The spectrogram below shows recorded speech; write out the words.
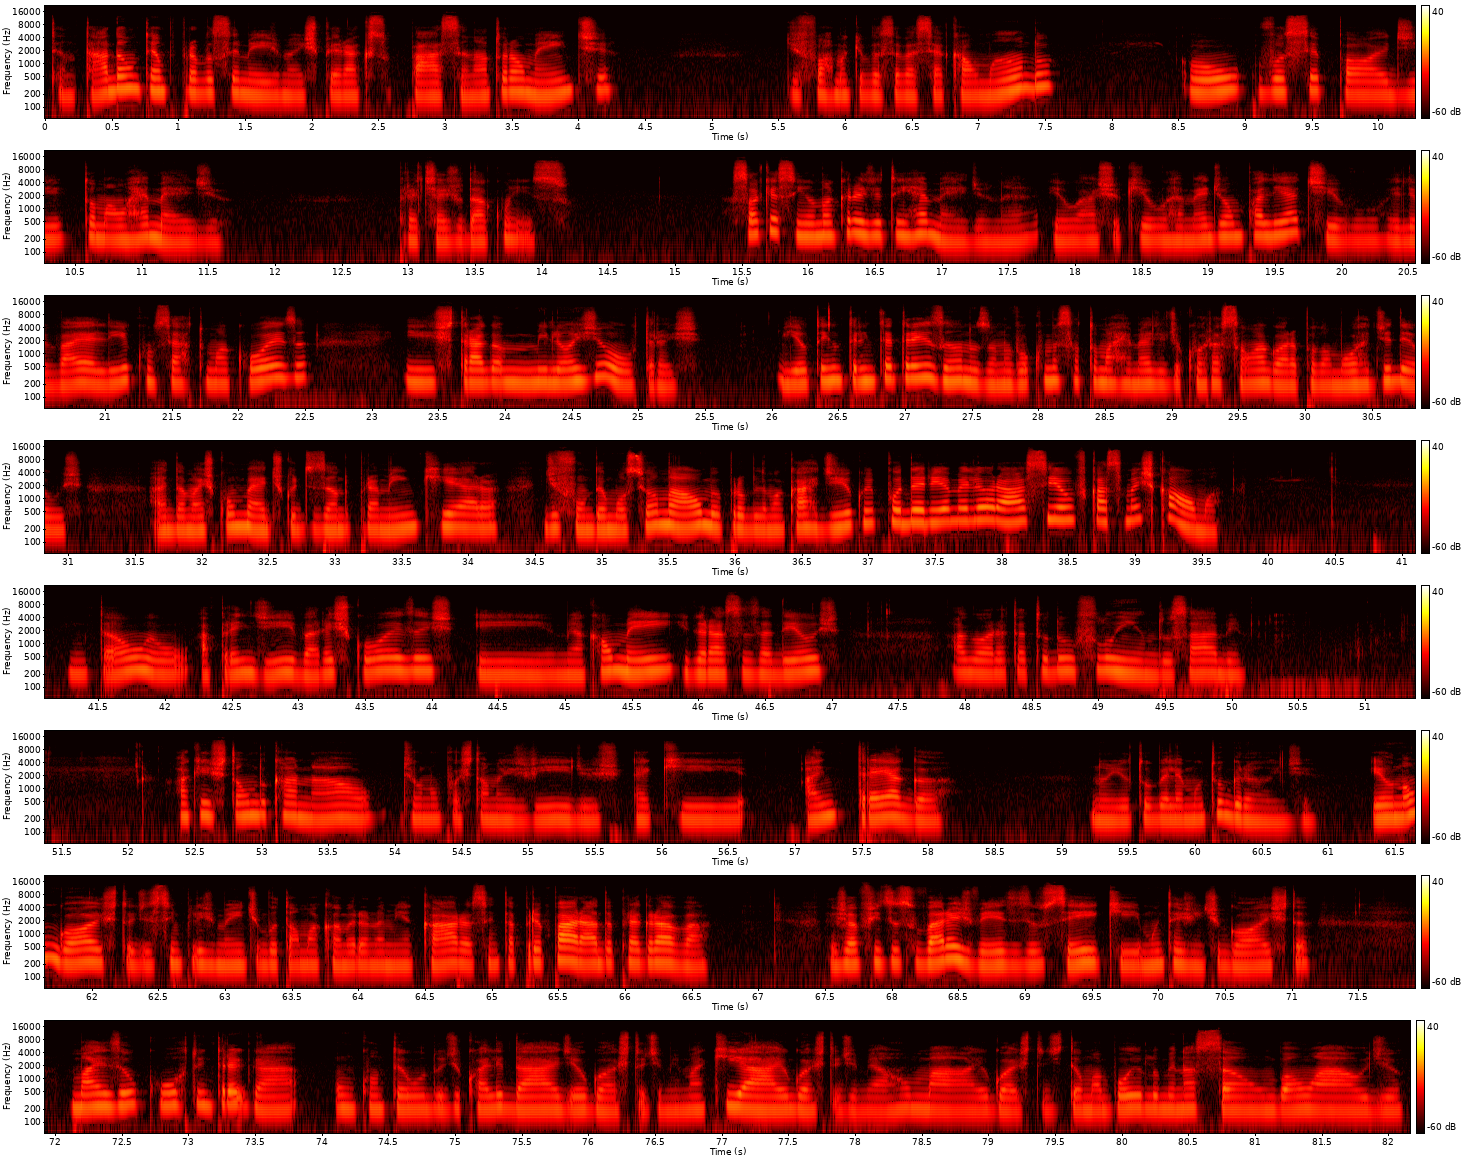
tentar dar um tempo para você mesma, esperar que isso passe naturalmente, de forma que você vai se acalmando, ou você pode tomar um remédio para te ajudar com isso. Só que assim, eu não acredito em remédio, né? Eu acho que o remédio é um paliativo. Ele vai ali, conserta uma coisa e estraga milhões de outras. E eu tenho 33 anos, eu não vou começar a tomar remédio de coração agora, pelo amor de Deus. Ainda mais com o médico dizendo para mim que era de fundo emocional, meu problema cardíaco e poderia melhorar se eu ficasse mais calma. Então eu aprendi várias coisas e me acalmei e graças a Deus agora tá tudo fluindo, sabe? A questão do canal, de eu não postar mais vídeos, é que a entrega no YouTube é muito grande. Eu não gosto de simplesmente botar uma câmera na minha cara sem estar tá preparada para gravar. Eu já fiz isso várias vezes, eu sei que muita gente gosta, mas eu curto entregar um conteúdo de qualidade, eu gosto de me maquiar, eu gosto de me arrumar, eu gosto de ter uma boa iluminação, um bom áudio.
